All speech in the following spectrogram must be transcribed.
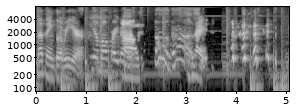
Nothing's over here. In your mouth right now. Um, oh gosh. Right.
